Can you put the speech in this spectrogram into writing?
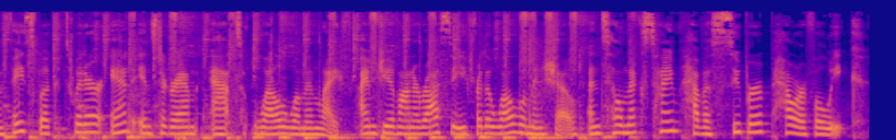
on Facebook, Twitter, and Instagram at Well Woman Life. I'm Giovanna Rossi for The Well Woman Show. Until next time, have a super powerful week.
